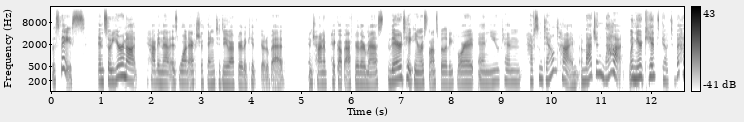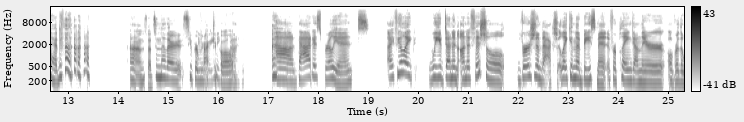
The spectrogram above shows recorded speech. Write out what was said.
the space. And so, you're not having that as one extra thing to do after the kids go to bed and trying to pick up after their mess. They're taking responsibility for it, and you can have some downtime. Imagine that when your kids go to bed. um, so, that's another super I'm practical. Uh, that is brilliant. I feel like we've done an unofficial version of that actually like in the basement if we're playing down there over the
